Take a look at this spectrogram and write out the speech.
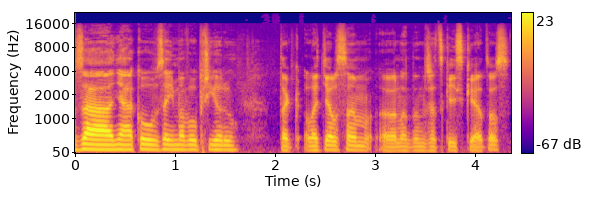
za nějakou zajímavou příhodu? Tak letěl jsem uh, na ten řecký skiatos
